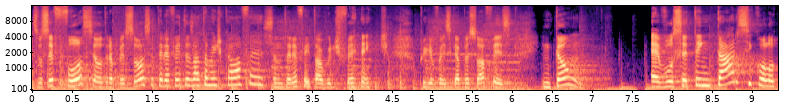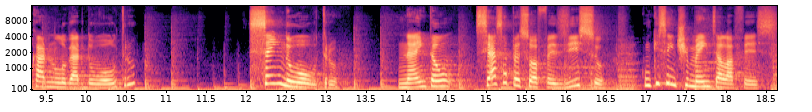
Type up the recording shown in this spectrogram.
se você fosse outra pessoa, você teria feito exatamente o que ela fez, você não teria feito algo diferente, porque foi isso que a pessoa fez. Então, é você tentar se colocar no lugar do outro, sendo o outro, né? Então, se essa pessoa fez isso, com que sentimento ela fez?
